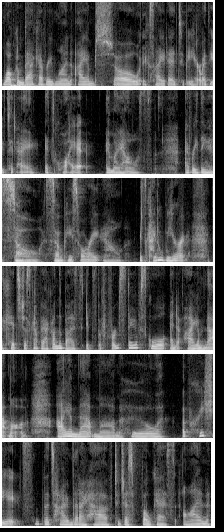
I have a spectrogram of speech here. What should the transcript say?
Welcome back, everyone. I am so excited to be here with you today. It's quiet in my house. Everything is so, so peaceful right now. It's kind of weird. The kids just got back on the bus. It's the first day of school, and I am that mom. I am that mom who appreciates the time that I have to just focus on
